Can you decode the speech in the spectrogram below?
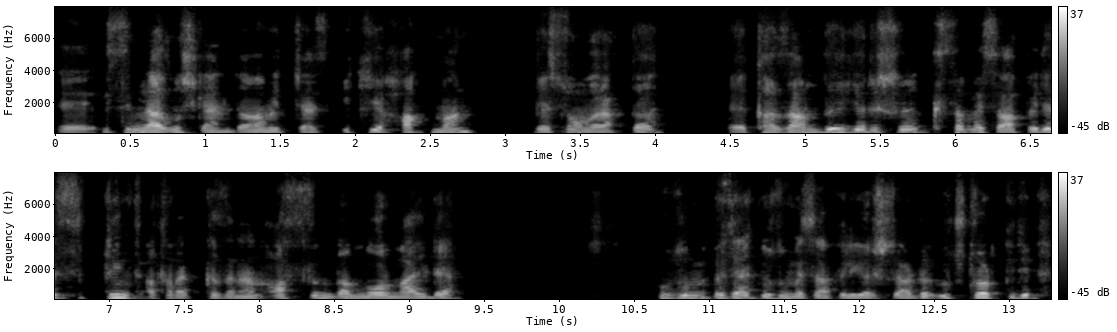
E, isim yazmışken devam edeceğiz. İki Hakman ve son olarak da e, kazandığı yarışı kısa mesafede sprint atarak kazanan aslında normalde uzun özellikle uzun mesafeli yarışlarda 3-4 gidip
